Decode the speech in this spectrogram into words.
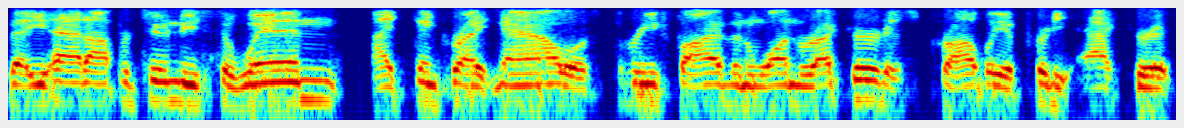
that you had opportunities to win, I think right now a three five and one record is probably a pretty accurate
